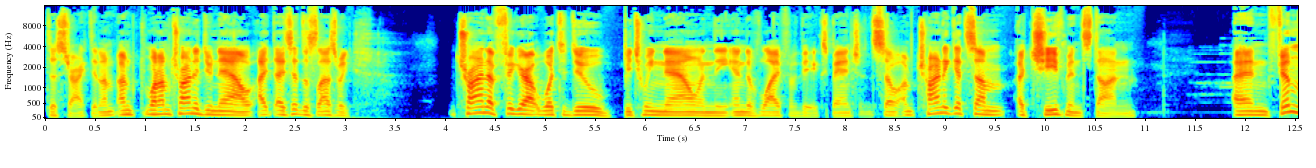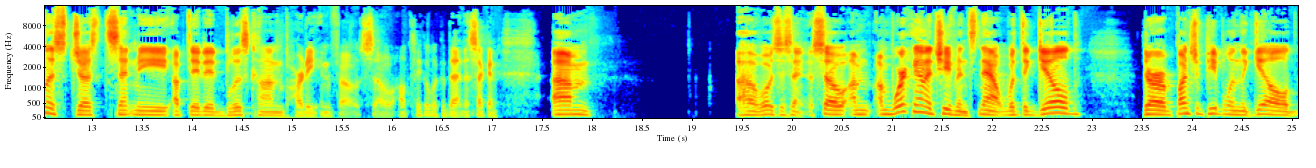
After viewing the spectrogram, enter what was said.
distracted. I'm, I'm what I'm trying to do now. I, I said this last week. Trying to figure out what to do between now and the end of life of the expansion. So I'm trying to get some achievements done. And Finless just sent me updated BlizzCon party info, so I'll take a look at that in a second. Um, uh, what was I saying? So I'm I'm working on achievements now with the guild there are a bunch of people in the guild.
